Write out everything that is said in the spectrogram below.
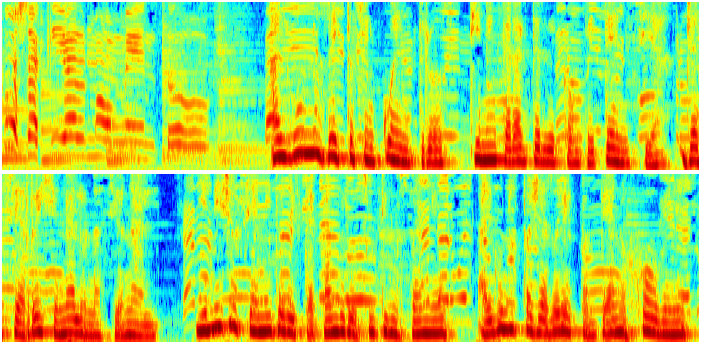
cosas que al momento algunos de estos encuentros tienen carácter de competencia, ya sea regional o nacional, y en ellos se han ido destacando los últimos años algunos payadores pampeanos jóvenes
